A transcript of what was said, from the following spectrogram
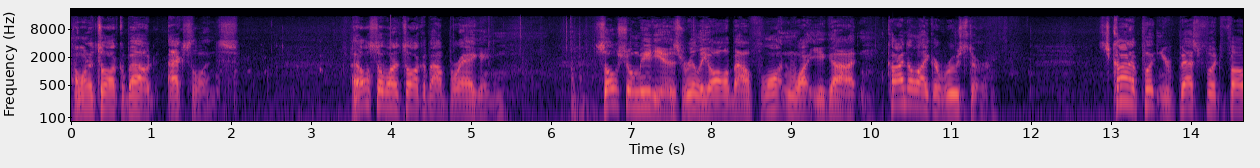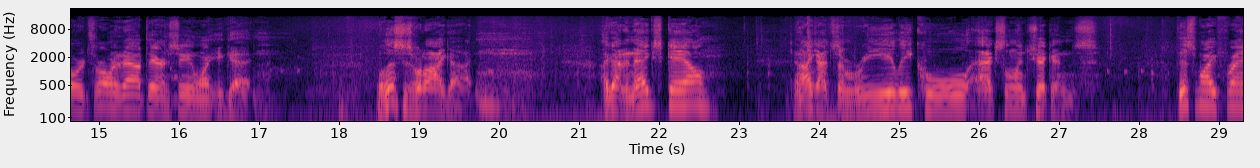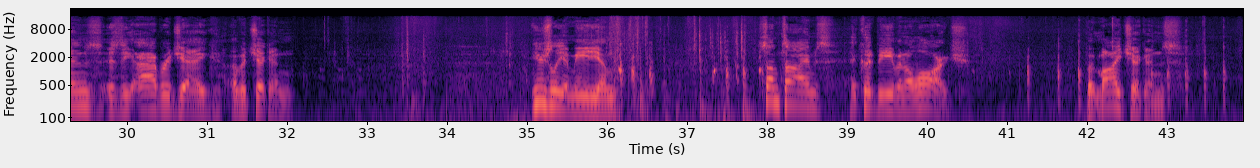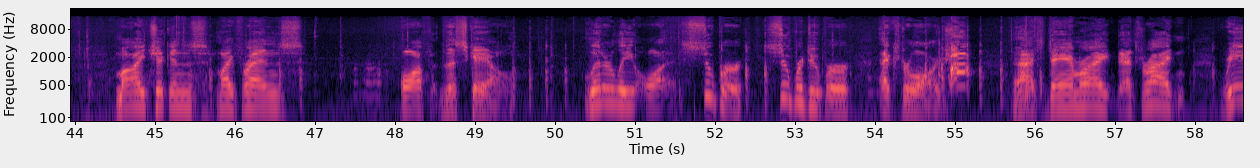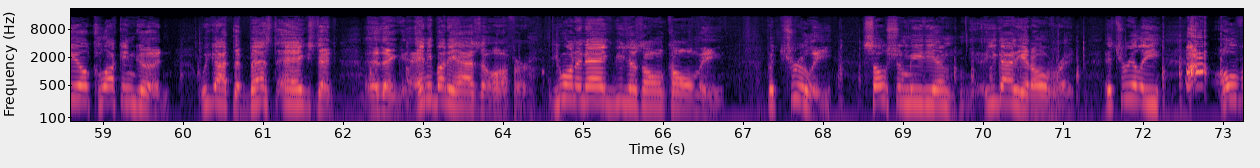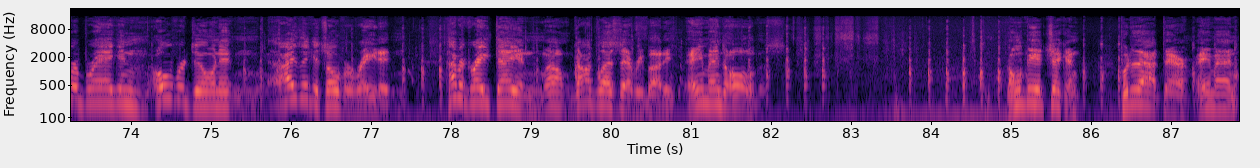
I want to talk about excellence. I also want to talk about bragging. Social media is really all about flaunting what you got, kind of like a rooster. It's kind of putting your best foot forward, throwing it out there and seeing what you get. Well, this is what I got. I got an egg scale, and I got some really cool, excellent chickens. This, my friends, is the average egg of a chicken. Usually a medium. Sometimes it could be even a large. But my chickens, my chickens, my friends, off the scale. Literally super, super duper extra large. That's damn right. That's right real clucking good. We got the best eggs that, uh, that anybody has to offer. You want an egg, you just don't call me. But truly, social media, you got to get over it. It's really over bragging, overdoing it. I think it's overrated. Have a great day and, well, God bless everybody. Amen to all of us. Don't be a chicken. Put it out there. Amen.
